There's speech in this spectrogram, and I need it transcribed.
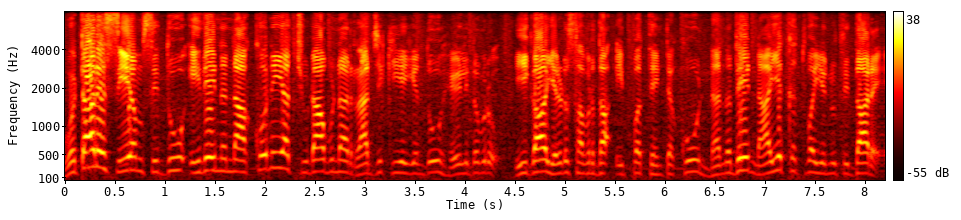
ಒಟ್ಟಾರೆ ಸಿಎಂ ಸಿದ್ದು ಇದೇ ನನ್ನ ಕೊನೆಯ ಚುನಾವಣಾ ರಾಜಕೀಯ ಎಂದು ಹೇಳಿದವರು. ಈಗ ಎರಡು ಸಾವಿರದ ಇಪ್ಪತ್ತೆಂಟಕ್ಕೂ ನನ್ನದೇ ನಾಯಕತ್ವ ಎನ್ನುತ್ತಿದ್ದಾರೆ.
